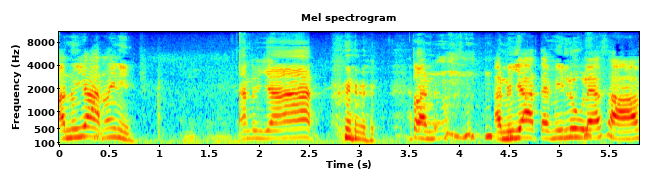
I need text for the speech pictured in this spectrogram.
อนุญาตไหมนี่ อนุญาต ตอนอนุญาตแต่มีลูกแล้วสาม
